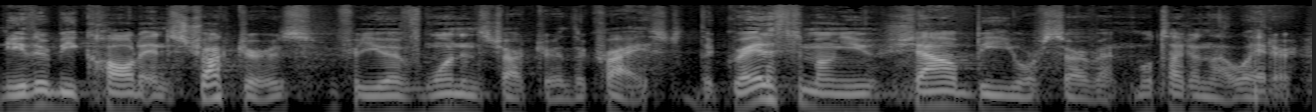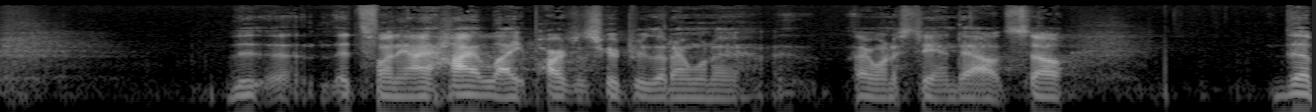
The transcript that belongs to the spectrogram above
Neither be called instructors, for you have one instructor, the Christ. The greatest among you shall be your servant. We'll touch on that later. Uh, it's funny, I highlight parts of Scripture that I want to I want to stand out. So the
